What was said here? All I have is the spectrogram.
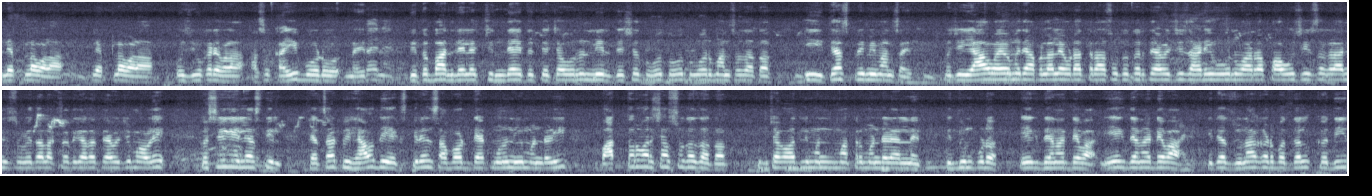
लेफ्टला वळा लेफ्टला वळा उजवीकडे वळा असं काही बोर्ड नाही. तिथं बांधलेल्या चिंध्या आहेत त्याच्यावरून निर्देशित होत होत वर माणसं जातात. ही इतिहासप्रेमी माणसं आहेत. म्हणजे या वयामध्ये आपल्याला एवढा त्रास होतो तर त्यावेळची झाडी ऊन वारा पाऊस ही सगळं आणि सुविधा लक्षात घ्या. त्यावेळची मावळे कसे गेले असतील त्याचा to have the experience about that म्हणून ही मंडळी बहात्तर वर्षात सुद्धा जातात. तुमच्या गावातली मन मात्र मंडळी आली नाहीत. तिथून पुढं एक ध्यानात ठेवा एक ध्यानात ठेवा की त्या जुनागडबद्दल कधी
